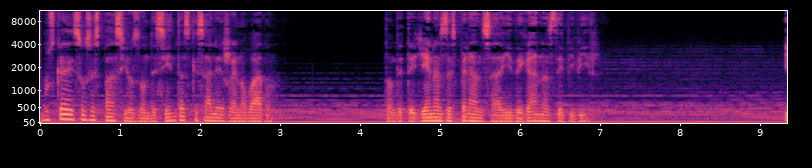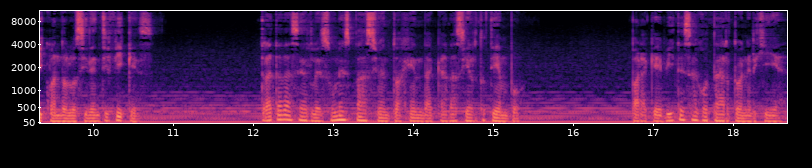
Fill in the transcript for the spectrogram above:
Busca esos espacios donde sientas que sales renovado, donde te llenas de esperanza y de ganas de vivir y cuando los identifiques, trata de hacerles un espacio en tu agenda cada cierto tiempo para que evites agotar tu energía.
